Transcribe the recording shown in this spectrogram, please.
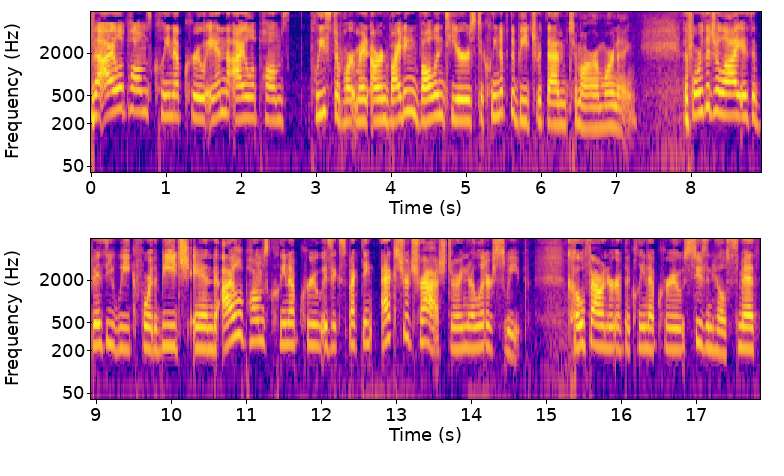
The Isle of Palms cleanup crew and the Isle of Palms Police Department are inviting volunteers to clean up the beach with them tomorrow morning. The 4th of July is a busy week for the beach, and the Isle of Palms cleanup crew is expecting extra trash during their litter sweep. Co founder of the cleanup crew, Susan Hill Smith,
